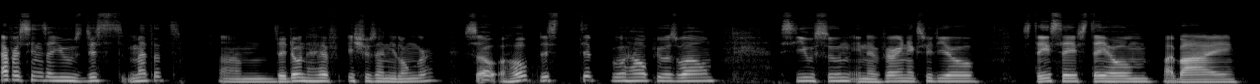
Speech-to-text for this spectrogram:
Ever since I use this method, um, they don't have issues any longer. So I hope this tip will help you as well. See you soon in a very next video. Stay safe, stay home. Bye bye.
